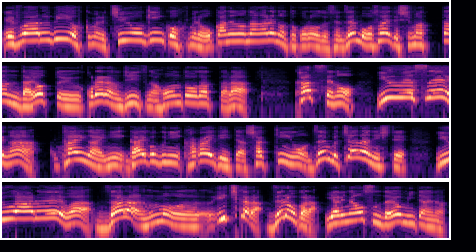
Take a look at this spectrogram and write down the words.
FRB を含める中央銀行を含めるお金の流れのところをですね、全部抑えてしまったんだよという、これらの事実が本当だったら、かつての USA が海外に外国に抱えていた借金を全部チャラにして URA はザラ、もう1から0からやり直すんだよみたいな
